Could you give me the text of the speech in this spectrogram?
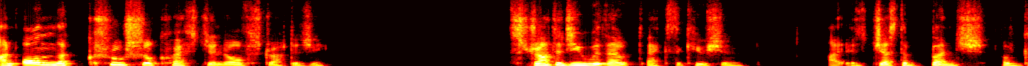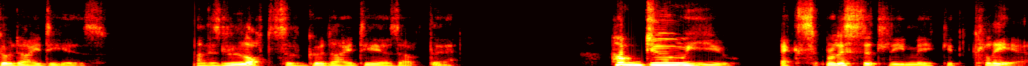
And on the crucial question of strategy, strategy without execution is just a bunch of good ideas. And there's lots of good ideas out there. How do you explicitly make it clear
